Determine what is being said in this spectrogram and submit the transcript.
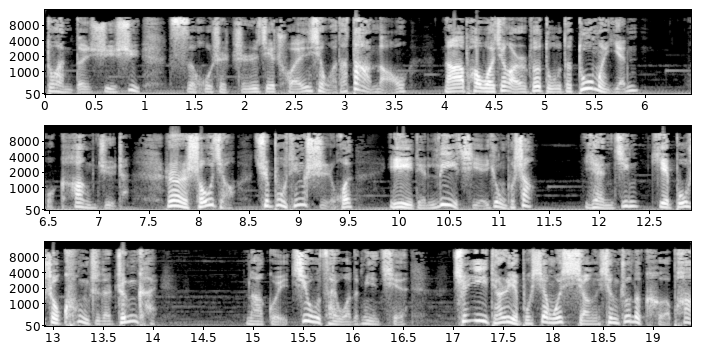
断断续续，似乎是直接传向我的大脑，哪怕我将耳朵堵得多么严。我抗拒着，然而手脚却不听使唤，一点力气也用不上，眼睛也不受控制的睁开。那鬼就在我的面前，却一点也不像我想象中的可怕，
